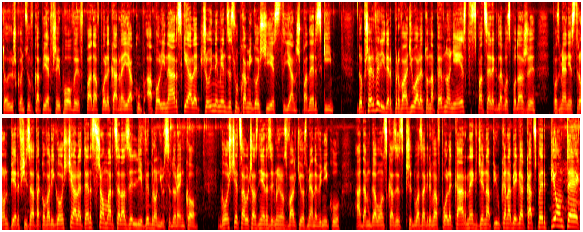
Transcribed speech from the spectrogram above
To już końcówka pierwszej połowy. Wpada w pole karne Jakub Apolinarski, ale czujny między słupkami gości jest Jan Szpaderski. Do przerwy lider prowadził, ale to na pewno nie jest spacerek dla gospodarzy. Po zmianie stron pierwsi zaatakowali goście, ale ten strzał Marcela Zylli wybronił Sydorenko. Goście cały czas nie rezygnują z walki o zmianę wyniku. Adam Gałązka ze skrzydła zagrywa w pole karne, gdzie na piłkę nabiega Kacper Piątek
